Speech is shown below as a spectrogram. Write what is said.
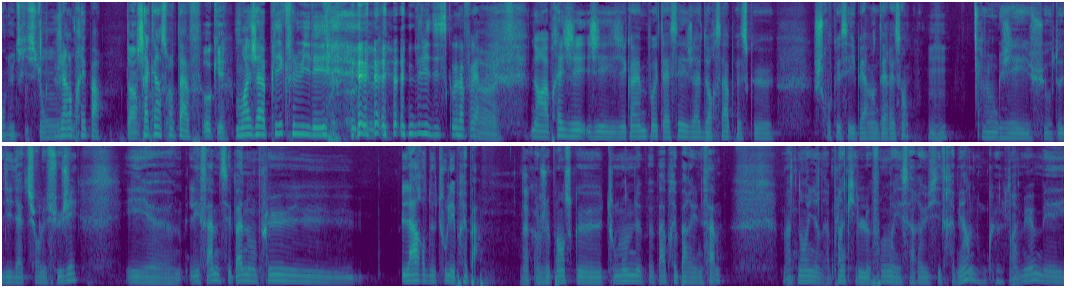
en, nutrition? J'ai un prépa. Un Chacun prépa, son taf. Ok. Moi, j'applique, lui, il est... Ok, ok. lui, il dit ce qu'on va faire. Ah. Non, après, j'ai- quand même potassé j'adore ça parce que je trouve que c'est hyper intéressant. Mhm. Donc je suis autodidacte sur le sujet. Et euh, les femmes, c'est pas non plus l'art de tous les prépas. Je pense que tout le monde ne peut pas préparer une femme. Maintenant, il y en a plein qui le font et ça réussit très bien, donc euh, tant Ouais. mieux. Mais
